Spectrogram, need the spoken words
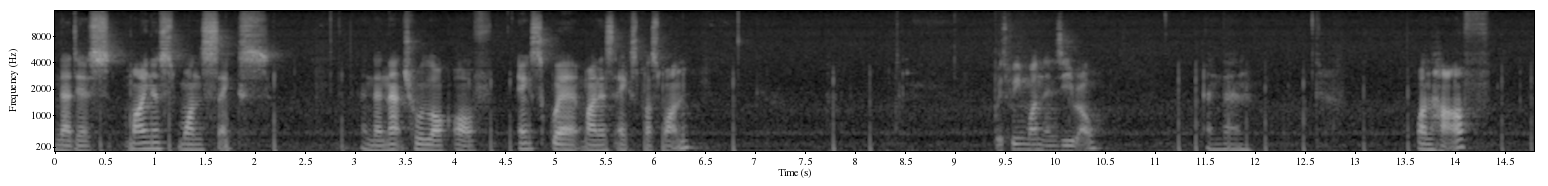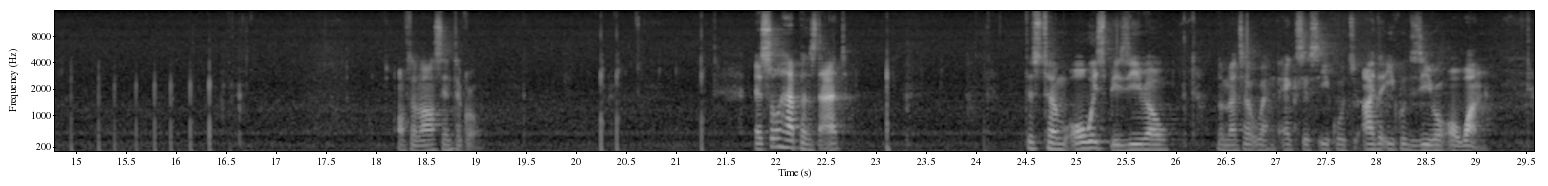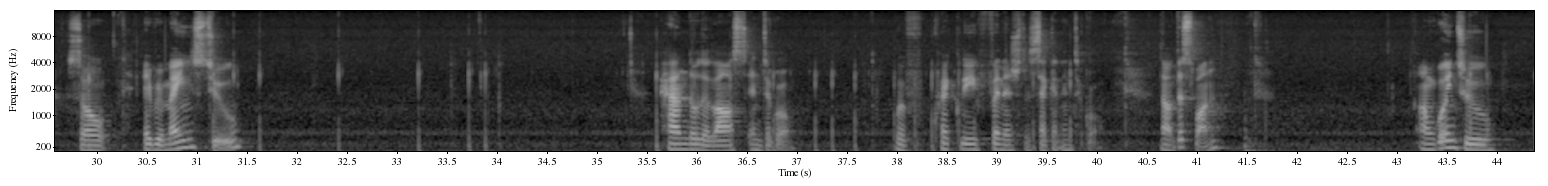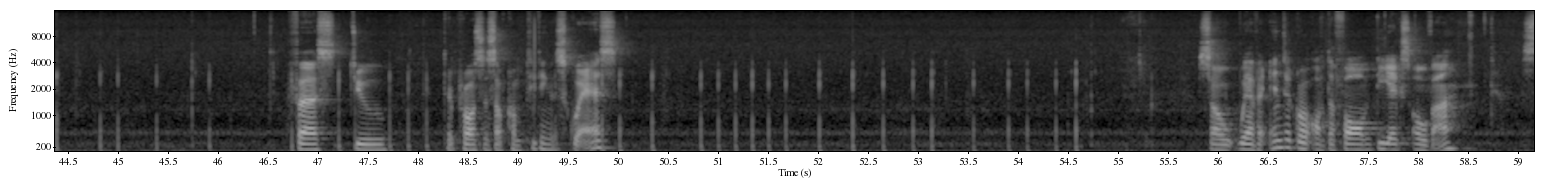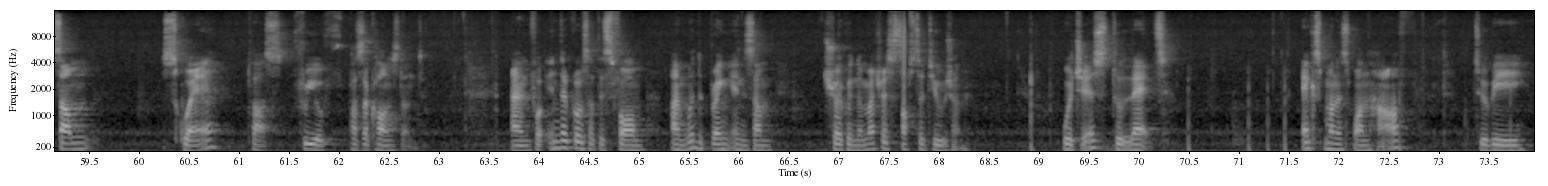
That is minus 1 6 and the natural log of x squared minus x plus 1 between 1 and 0 and then 1 half of the last integral. It so happens that this term will always be 0 no matter when x is equal to either equal to 0 or 1. So it remains to handle the last integral. We've quickly finished the second integral. Now this one, I'm going to first do the process of completing the squares. So we have an integral of the form dx over some square plus 3 of, plus a constant. And for integrals of this form, I'm going to bring in some trigonometric substitution, which is to let x minus 1 half to be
